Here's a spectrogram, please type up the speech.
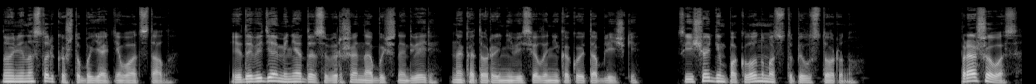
но не настолько, чтобы я от него отстал. И доведя меня до совершенно обычной двери, на которой не висело никакой таблички, с еще одним поклоном отступил в сторону. «Прошу вас,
